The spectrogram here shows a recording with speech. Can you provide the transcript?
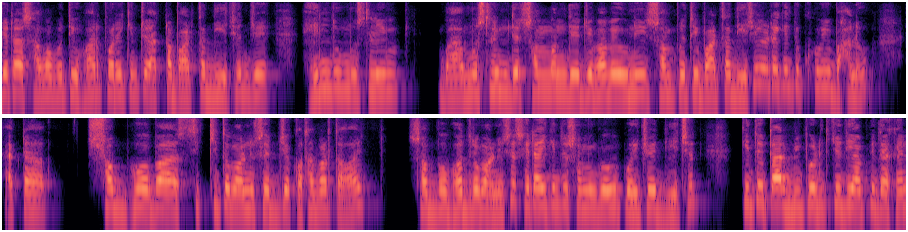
যেটা সভাপতি হওয়ার পরে কিন্তু একটা বার্তা দিয়েছেন যে হিন্দু, মুসলিম বা মুসলিমদের সম্বন্ধে যেভাবে উনি সম্প্রতি বার্তা দিয়েছেন, এটা কিন্তু খুবই ভালো একটা সভ্য বা শিক্ষিত মানুষের যে কথাবার্তা হয়, সভ্য ভদ্র মানুষের সেটাই কিন্তু শ্রমিকবাবু পরিচয় দিয়েছেন। কিন্তু তার বিপরীতে যদি আপনি দেখেন,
